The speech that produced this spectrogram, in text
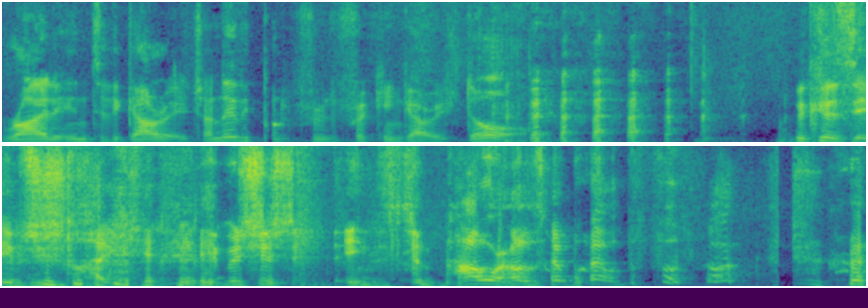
ride it into the garage. I nearly put it through the freaking garage door because it was just like it was just instant power. I was like, "What the fuck?" um,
